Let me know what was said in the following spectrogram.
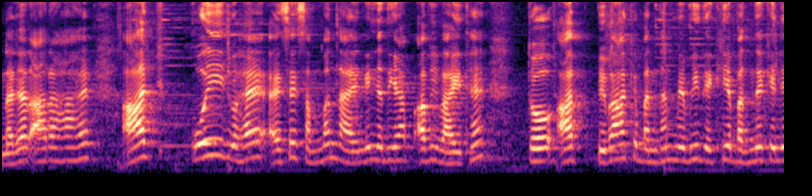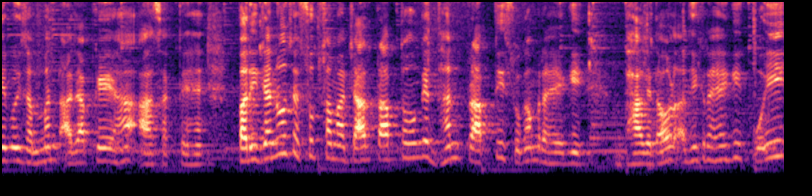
नज़र आ रहा है। आज कोई जो है, ऐसे संबंध आएँगे, यदि आप अविवाहित हैं तो आप विवाह के बंधन में भी देखिए, बंधने के लिए कोई संबंध आज आपके यहाँ आ सकते हैं। परिजनों से शुभ समाचार प्राप्त होंगे, धन प्राप्ति सुगम रहेगी भागदौड़ अधिक रहेगी, कोई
